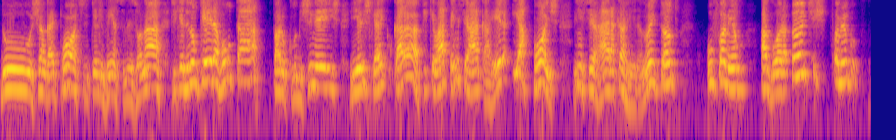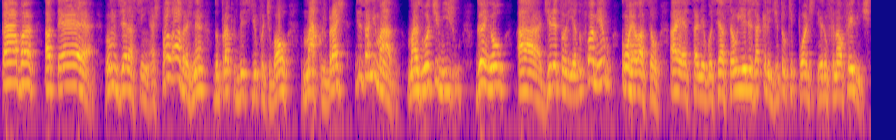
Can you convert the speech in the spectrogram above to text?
do Xangai Port de que ele venha se lesionar, de que ele não queira voltar para o clube chinês e eles querem que o cara fique lá até encerrar a carreira e após encerrar a carreira. No entanto, o Flamengo agora, antes, o Flamengo estava até, vamos dizer assim, as palavras né, do próprio vice de futebol, Marcos Braz, desanimado. Mas o otimismo ganhou a diretoria do Flamengo com relação a esta negociação e eles acreditam que pode ter um final feliz.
